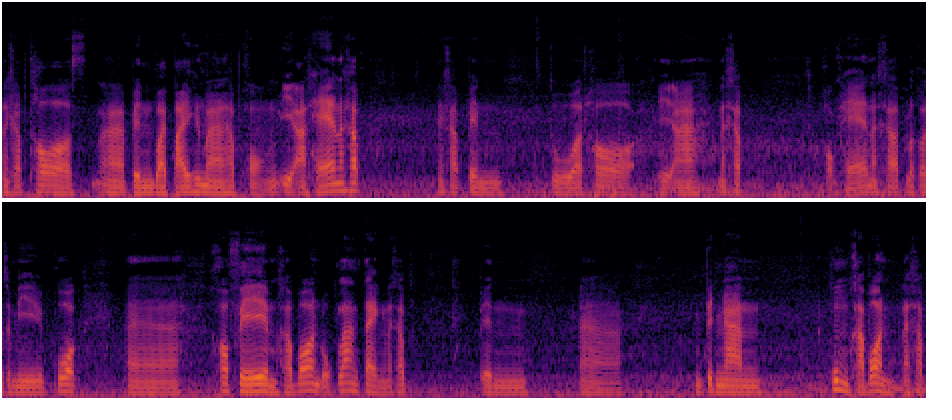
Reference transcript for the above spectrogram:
นะครับท่ออเป็นไวไปขึ้นมานะครับของ AR แท้นะครับนะครับ เป็นตัวท่อ AR นะครับของแท้นะครับ แล้วก็จะมีพวกข้อเฟรมคาร์บอนอกล่างแต่งนะครับ เป็นอ่ามันเป็นงานหุ้มคาร์บอนนะครับ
